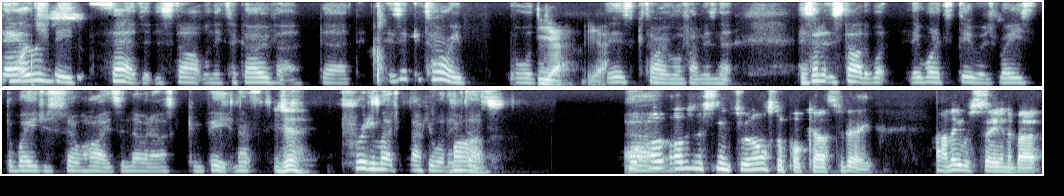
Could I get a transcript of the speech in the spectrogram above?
they actually was- said at the start when they took over that is it Qatari or Yeah, yeah. it is Qatari royal family, isn't it? They said at the start that what they wanted to do was raise the wages so high so no one else could compete, and that's Yeah, pretty much exactly what they've done. mad. Well, I, Um, I was listening to an Arsenal podcast today, and they were saying about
